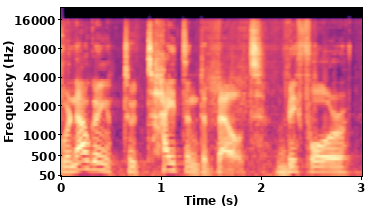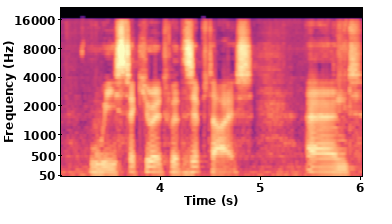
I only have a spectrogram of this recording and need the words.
We're now going to tighten the belt before we secure it with zip ties. And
